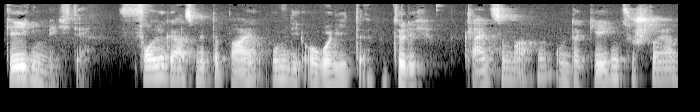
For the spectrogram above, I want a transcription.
Gegenmächte Vollgas mit dabei, um die Orgonite natürlich klein zu machen, um dagegen zu steuern.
